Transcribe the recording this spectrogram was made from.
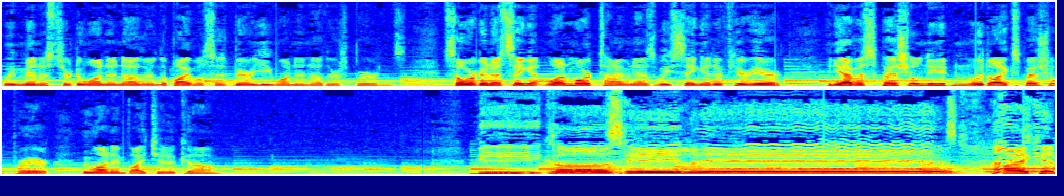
We minister to one another, and the Bible says, Bear ye one another's burdens. So we're going to sing it one more time. And as we sing it, if you're here and you have a special need and would like special prayer, we want to invite you to come. Because he lives, I can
